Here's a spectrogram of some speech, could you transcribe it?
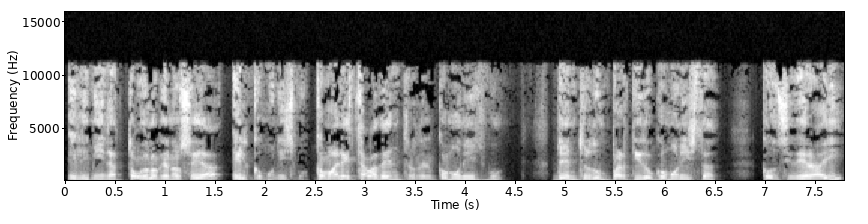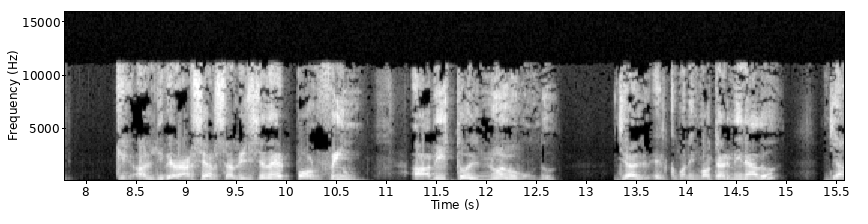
elimina todo lo que no sea el comunismo. Como él estaba dentro del comunismo, dentro de un partido comunista, considera ahí que al liberarse, al salirse de él, por fin ha visto el nuevo mundo. Ya el comunismo ha terminado ya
